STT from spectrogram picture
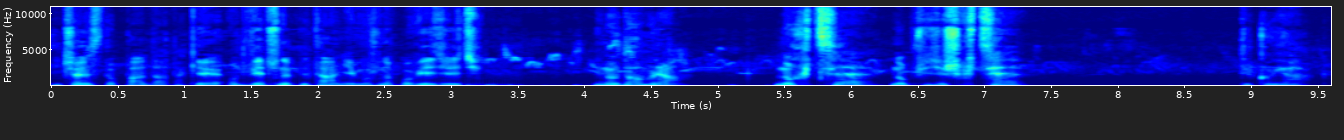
I często pada takie odwieczne pytanie, można powiedzieć: No dobra, no chcę, no przecież chcę. Tylko jak?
